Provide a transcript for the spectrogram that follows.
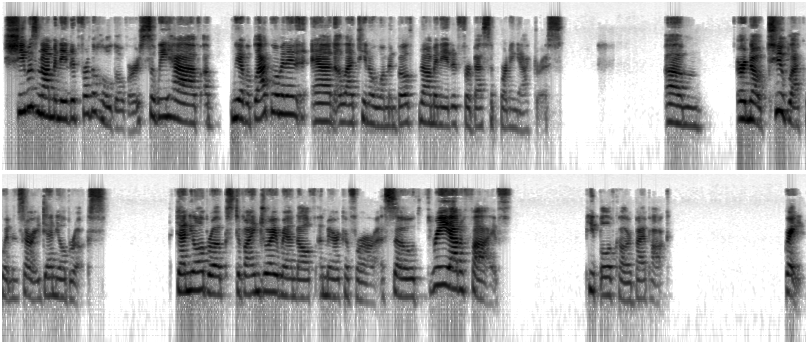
She was nominated for the holdovers. So we have a we have a black woman and a Latino woman both nominated for best supporting actress. Um or no, two black women, sorry, Danielle Brooks. Danielle Brooks, Divine Joy Randolph, America Ferrera. So three out of five people of color, BIPOC. Great.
